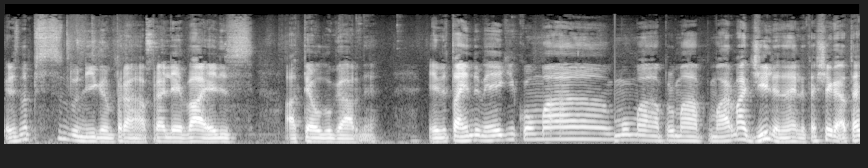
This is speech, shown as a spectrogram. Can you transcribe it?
eles não precisam do Negan pra levar eles até o lugar, né? Ele tá indo meio que com uma, uma, pra uma, uma armadilha, né? Ele até chega, até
